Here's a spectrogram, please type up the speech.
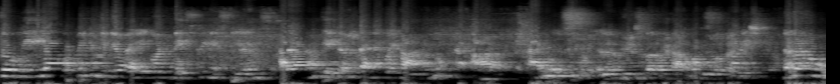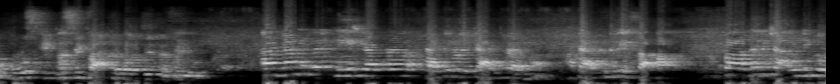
so we are hoping to give you very good big screen experience അതാണ് തിയേറ്ററിൽ തന്നെ പോയി കാണുന്നു എന്താണ് most interesting factor for you ah ഞാൻ ഇതുവരെ പ്ലേ ചെയ്യാത്ത തരത്തിലുള്ള ഒരു ക്യാരക്ടർ ആയിരുന്നു ആ ക്യാരക്ടറിന്റെ പേര് സഭ അപ്പൊ അതൊരു ചാലഞ്ചിങ് റോളായിട്ടാണ്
